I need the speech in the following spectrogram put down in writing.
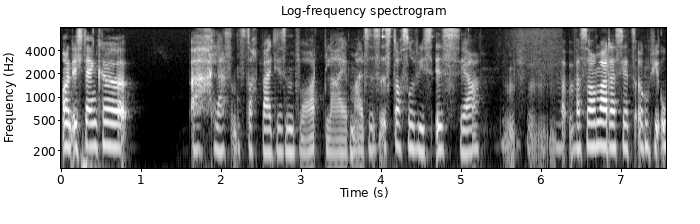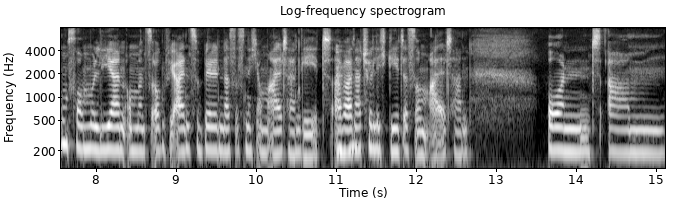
Und ich denke, ach, lass uns doch bei diesem Wort bleiben. Also es ist doch so, wie es ist, ja. Was sollen wir das jetzt irgendwie umformulieren, um uns irgendwie einzubilden, dass es nicht um Altern geht? Aber mhm. natürlich geht es um Altern. Und ähm,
